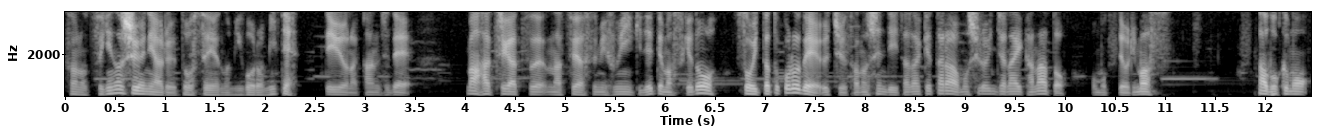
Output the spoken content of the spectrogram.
その次の週にある土星の見頃見てっていうような感じで、まあ8月夏休み雰囲気出てますけど、そういったところで宇宙楽しんでいただけたら面白いんじゃないかなと思っております。まあ僕も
